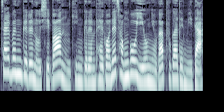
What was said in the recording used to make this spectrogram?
짧은 글은 50원, 긴 글은 100원의 정보 이용료가 부과됩니다.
